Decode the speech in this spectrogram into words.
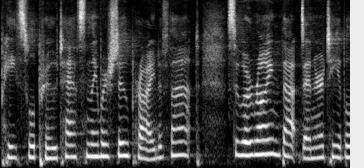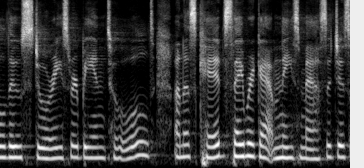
peaceful protests, and they were so proud of that. So around that dinner table, those stories were being told, and as kids, they were getting these messages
